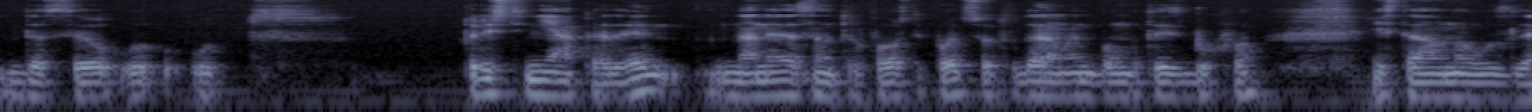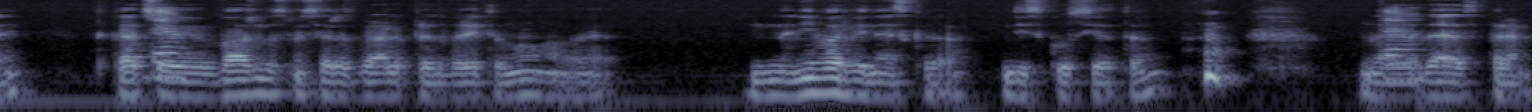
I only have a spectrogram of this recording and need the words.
да се от, от прищи някъде, на не да се натрупва още повече, защото в даден момент бомбата избухва и става много зле. Така че Да. е важно да сме се разбрали предварително. Абе, не ни върви днеска дискусията. да, Да. да. да я спрем.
